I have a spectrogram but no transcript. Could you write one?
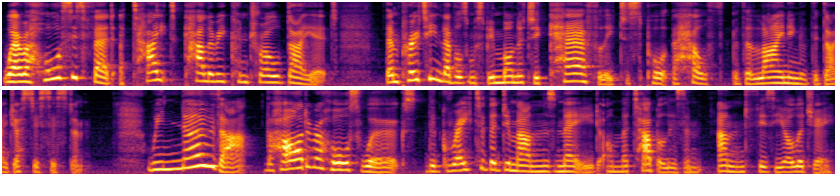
Where a horse is fed a tight calorie controlled diet, then protein levels must be monitored carefully to support the health of the lining of the digestive system. We know that the harder a horse works, the greater the demands made on metabolism and physiology.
